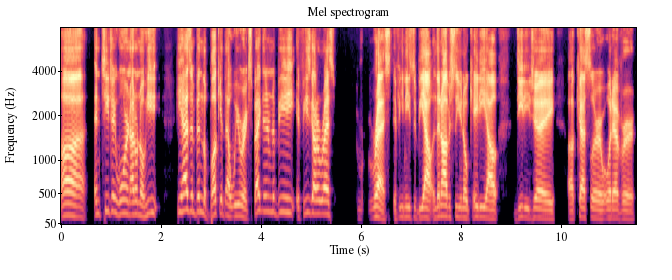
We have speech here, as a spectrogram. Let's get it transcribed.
Uh and TJ Warren, I don't know. He he hasn't been the bucket that we were expecting him to be. If he's got to rest, rest. If he needs to be out, and then obviously you know KD out, DDJ, uh, Kessler, whatever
